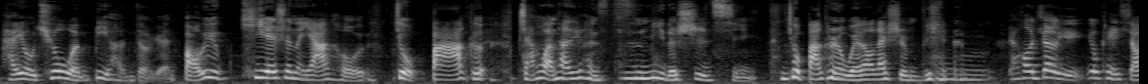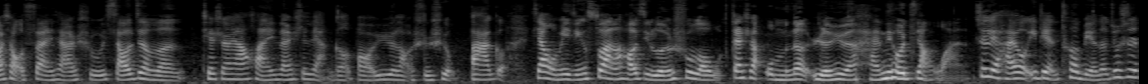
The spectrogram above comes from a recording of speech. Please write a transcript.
还有秋纹、碧痕等人。宝玉贴身的丫头就八个，掌管他一些很私密的事情，就八个人围绕在身边。然后这里又可以小小算一下数，小姐们贴身丫鬟一般是两个，宝玉老师是有八个。现在我们已经算了好几轮数了，但是我们的人员还没有讲完。这里还有一点特别的，就是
